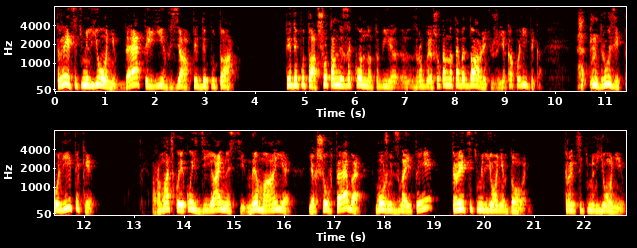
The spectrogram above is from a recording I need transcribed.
30 мільйонів. Де ти їх взяв? Ти депутат. Ти депутат, що там незаконно тобі е, зробив? Що там на тебе давлять уже? Яка політика? Друзі, політики громадської якоїсь діяльності немає, якщо в тебе можуть знайти 30 мільйонів доларів. 30 мільйонів.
